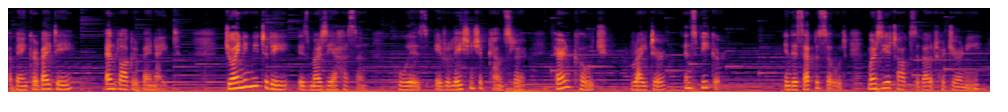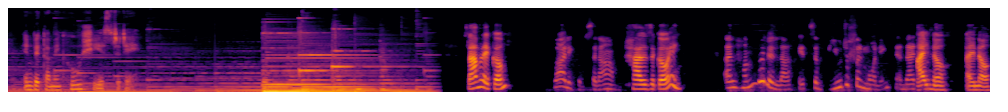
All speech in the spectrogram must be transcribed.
a banker by day and blogger by night. Joining me today is Marzia Hassan, who is a relationship counselor, parent coach, writer, and speaker. In this episode, Marzia talks about her journey in becoming who she is today. Assalamu alaikum. Walaikum salam. How's it going? Alhamdulillah. It's a beautiful morning. and that I know, I know.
